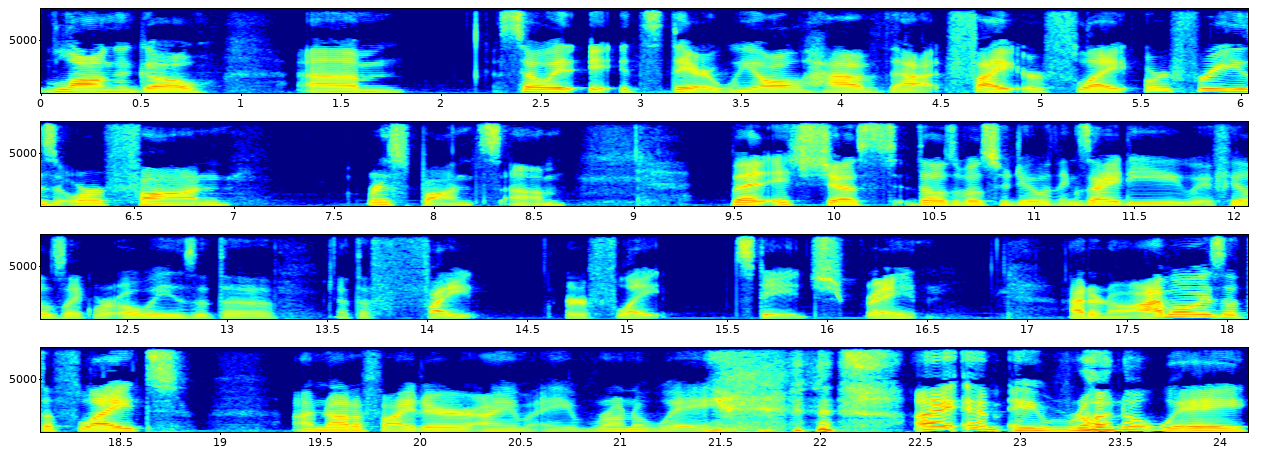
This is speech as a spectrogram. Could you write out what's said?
long ago. Um, so it, it, it's there. We all have that fight or flight or freeze or fawn response. Um, but it's just those of us who deal with anxiety. It feels like we're always at the at the fight or flight stage, right? I don't know. I'm always at the flight I'm not a fighter. I am a runaway. I am a runaway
